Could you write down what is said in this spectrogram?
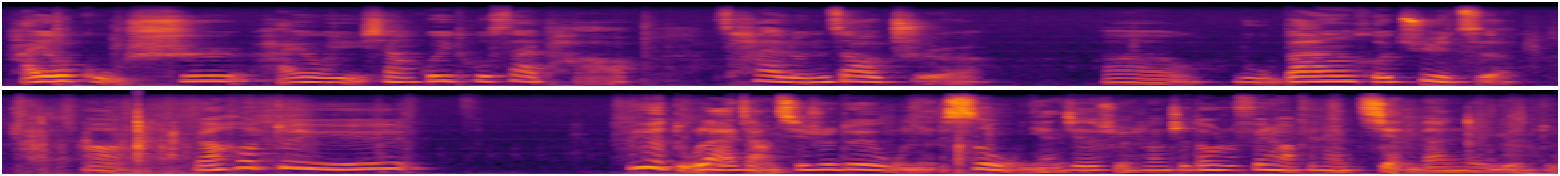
还有古诗，还有像龟兔赛跑、蔡伦造纸，呃，鲁班和句子啊。然后对于阅读来讲，其实对五年四五年级的学生，这都是非常非常简单的阅读，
